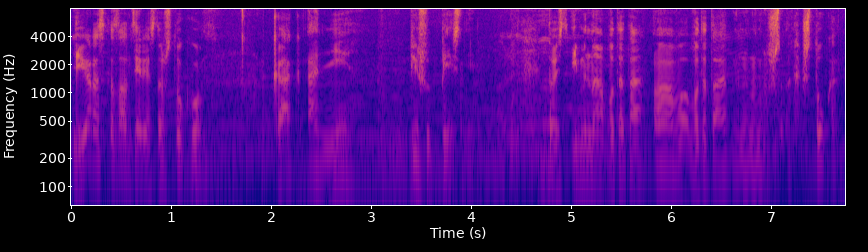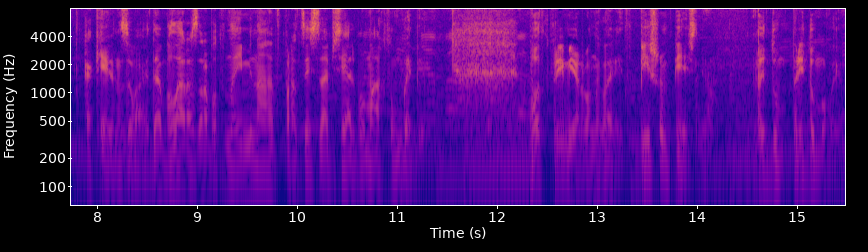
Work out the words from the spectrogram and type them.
И рассказал интересную штуку, как они пишут песни. То есть именно вот эта, э, вот эта штука, как я ее называю, да, была разработана именно в процессе записи альбома «Achtung Baby». Вот, к примеру, он говорит, пишем песню, придум, придумываем.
